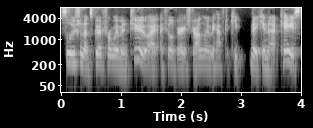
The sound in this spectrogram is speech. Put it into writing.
solution that's good for women too. I, I feel very strongly we have to keep making that case.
